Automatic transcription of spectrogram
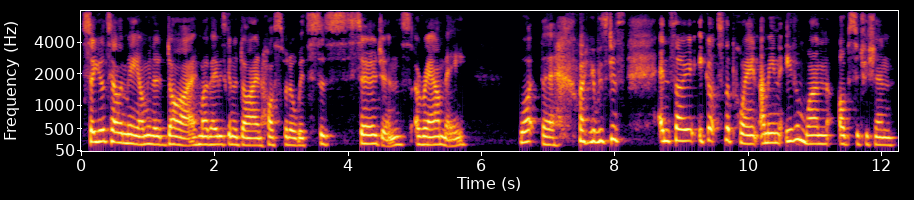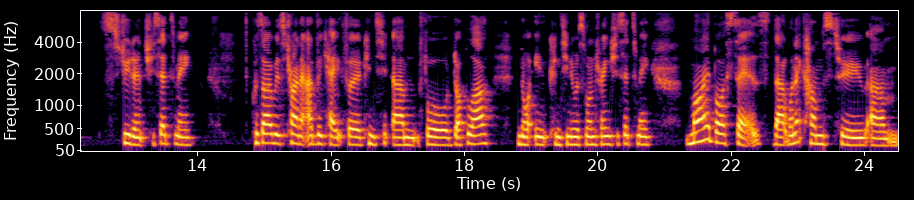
so you're telling me I'm going to die, my baby's going to die in hospital with surgeons around me. What the, like it was just, and so it got to the point, I mean, even one obstetrician student, she said to me, because I was trying to advocate for um, for Doppler, not in continuous monitoring. She said to me, "My boss says that when it comes to um,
